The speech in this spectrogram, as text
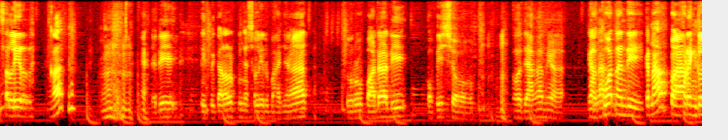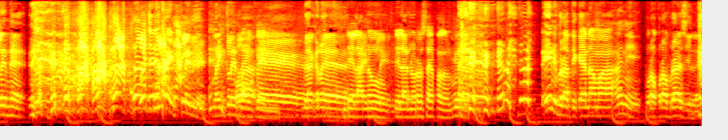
selir jadi tipikal lu punya selir banyak suruh pada di coffee shop Oh jangan ya. Gak kuat nanti. kenapa Franklinnya. lu jadi Franklin nih Franklin Oke. lah. Biar keren. Delano, Franklin. Delano Roosevelt. ini berarti kayak nama ini kura-kura Brazil ya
